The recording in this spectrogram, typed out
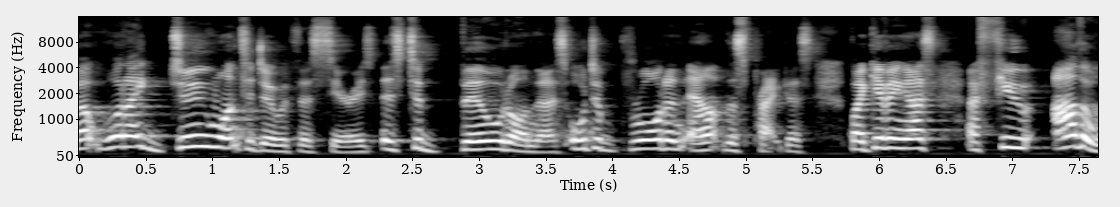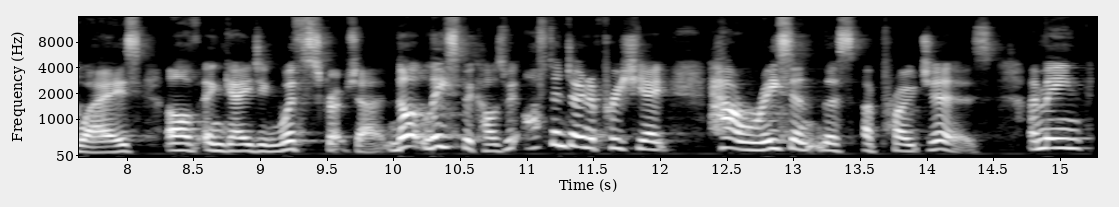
But what I do want to do with this series is to build on this or to broaden out this practice by giving us a few other ways of engaging with Scripture, not least because we often don't appreciate how recent this approach is. I mean,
